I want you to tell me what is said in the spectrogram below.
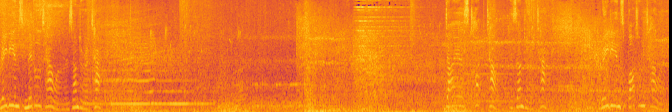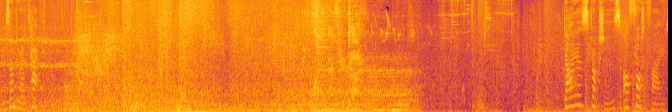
Radiant's middle tower is under attack. Dire's top tower is under attack. Radiant's bottom tower is under attack. What Have you done? Dire's structures are fortified.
